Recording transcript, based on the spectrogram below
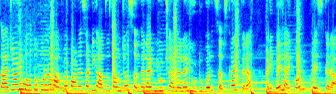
ताज्या आणि महत्त्वपूर्ण बातम्या पाहण्यासाठी आजच आमच्या संध्या लाईव्ह न्यूज चॅनलला यूट्यूबवर सबस्क्राईब करा आणि बेल आयकॉन प्रेस करा.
